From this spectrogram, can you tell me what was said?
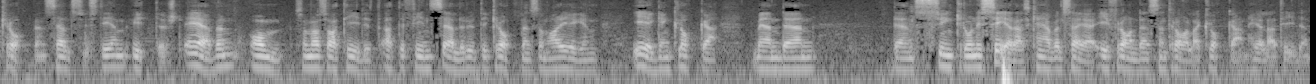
kroppens cellsystem ytterst. Även om, som jag sa tidigt, att det finns celler ute i kroppen som har egen, egen klocka. Men den den synkroniseras kan jag väl säga ifrån den centrala klockan hela tiden.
